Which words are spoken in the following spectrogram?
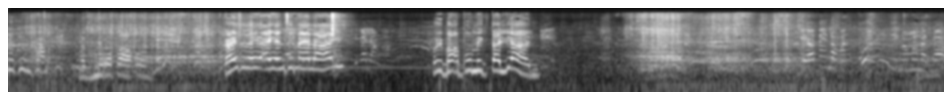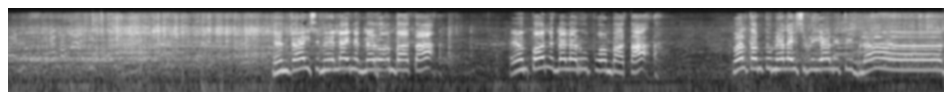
Naging. Nagmura pa ako. Guys, ay, ayan si Melay. Uy, baka pumigtal yan. Hindi ate naman to. Hindi naman nag-ano. Yan guys, si Melay naglaro ang bata. Ayan po, naglalaro po ang bata. Welcome to Melay's Reality Vlog.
